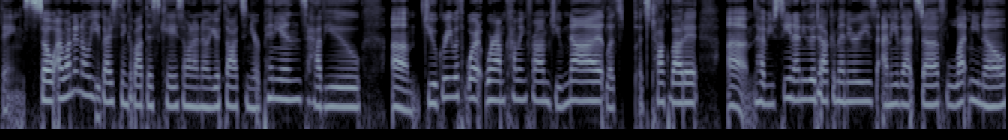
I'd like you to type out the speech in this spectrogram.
things. So I want to know what you guys think about this case. I want to know your thoughts and your opinions. Have you, um, do you agree with what, where I'm coming from? Do you not? Let's let's talk about it. Um, have you seen any of the documentaries, any of that stuff? Let me know.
